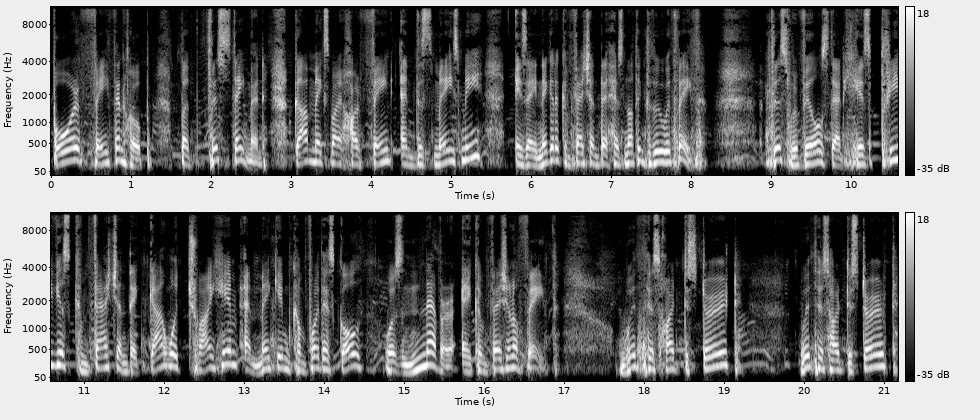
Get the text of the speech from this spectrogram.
bore faith and hope. But this statement, God makes my heart faint and dismays me, is a negative confession that has nothing to do with faith. This reveals that his previous confession that God would try him and make him come forth as gold was never a confession of faith. With his heart disturbed, with his heart disturbed,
